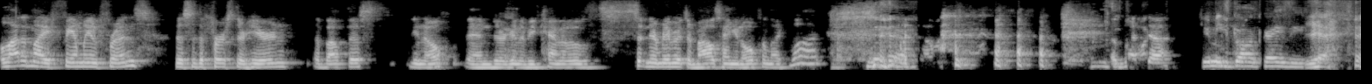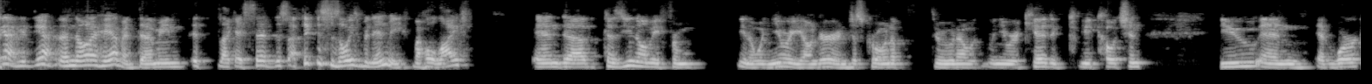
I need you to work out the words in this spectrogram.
a lot of my family and friends, this is the first they're hearing about this. you know, and they're going to be kind of sitting there maybe with their mouths hanging open, like what? but, uh, Jimmy's gone crazy. Yeah, yeah, yeah. No, I haven't. I mean, it, like I said, this I think this has always been in me my whole life, and because uh, you know me from you know when you were younger and just growing up through when I when you were a kid, and me coaching you and at work,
